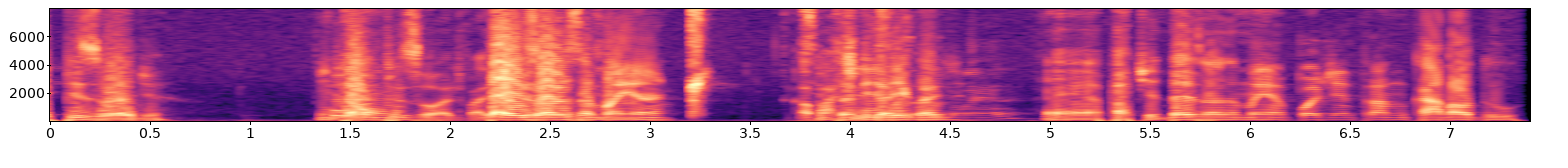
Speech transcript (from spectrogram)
episódio. O Então, episódio, vai 10 ser horas da manhã. a partir de sintonize 10 aí com a horas da manhã. É, a partir de 10 horas da manhã pode entrar no canal do,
